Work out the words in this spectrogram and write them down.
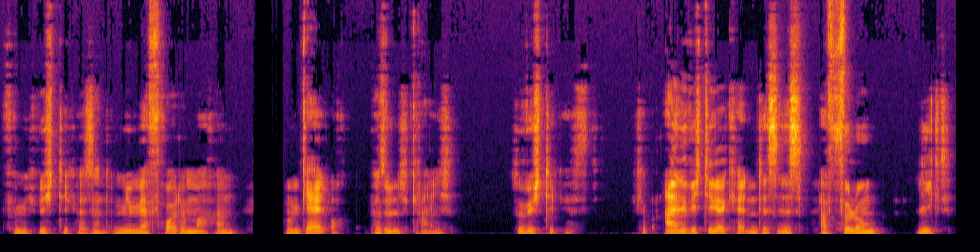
für mich wichtiger sind und mir mehr Freude machen und Geld auch persönlich gar nicht so wichtig ist. Ich glaube, eine wichtige Erkenntnis ist, Erfüllung liegt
